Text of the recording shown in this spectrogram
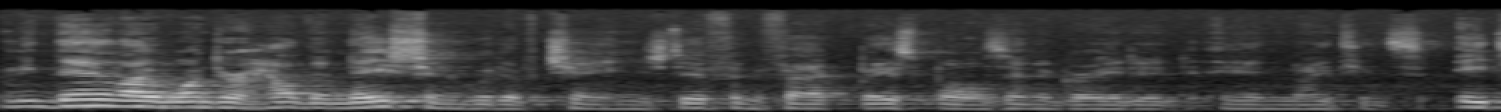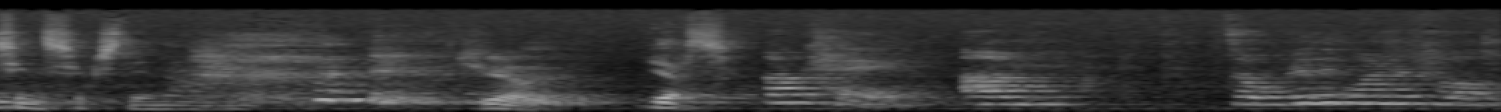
I mean, Dan and I wonder how the nation would have changed if, in fact, baseball is integrated in 19 1869. Jill, Yes. Okay, um, so really wonderful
